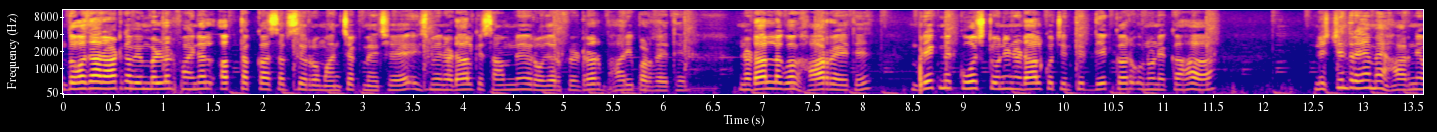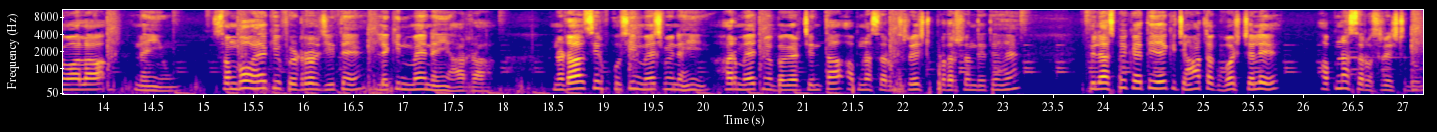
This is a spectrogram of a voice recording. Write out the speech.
2008 का विम्बल्डन फाइनल अब तक का सबसे रोमांचक मैच है। इसमें नडाल के सामने रोजर फेडरर भारी पड़ रहे थे। नडाल लगभग हार रहे थे। ब्रेक में कोच टोनी नडाल को चिंतित देखकर उन्होंने कहा निश्चिंत रहे, मैं हारने वाला नहीं हूँ। संभव है कि फेडरर जीतें, लेकिन मैं नहीं हार रहा। नडाल सिर्फ़ उसी मैच में नहीं, हर मैच में बगैर चिंता अपना सर्वश्रेष्ठ प्रदर्शन देते हैं। फिलासफी कहती है कि जहाँ तक वश चले, अपना सर्वश्रेष्ठ दो।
